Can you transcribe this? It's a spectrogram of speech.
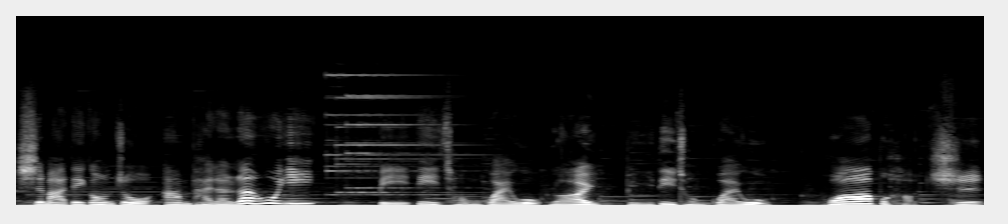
史玛蒂公主安排了任务一：鼻涕虫怪物。来，鼻涕虫怪物，花不好吃，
